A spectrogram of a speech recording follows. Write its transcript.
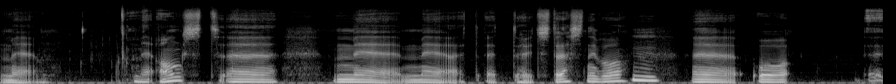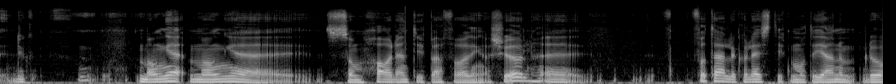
med, med angst. Eh, med, med et, et høyt stressnivå. Mm. Eh, og eh, du, mange, mange som har den type erfaringer sjøl, eh, forteller hvordan de på en måte gjerne da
